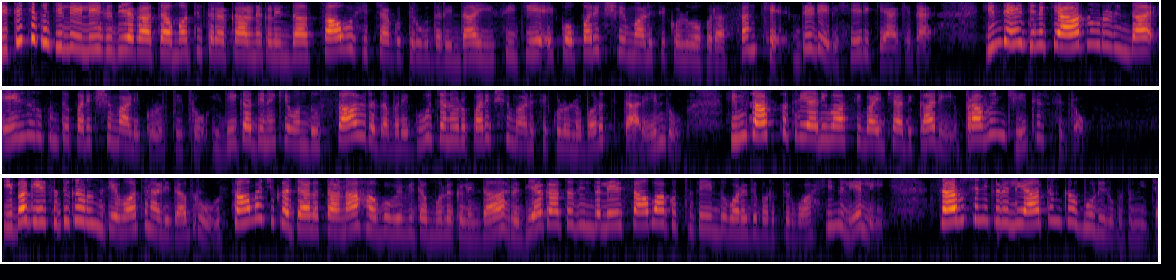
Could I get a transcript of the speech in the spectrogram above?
ಇತ್ತೀಚೆಗೆ ಜಿಲ್ಲೆಯಲ್ಲಿ ಹೃದಯಾಘಾತ, ಮತ್ತಿತರ ಕಾರಣಗಳಿಂದ ಸಾವು ಹೆಚ್ಚಾಗುತ್ತಿರುವುದರಿಂದ ಇಸಿಜಿ ಎಕೋ ಪರೀಕ್ಷೆ ಮಾಡಿಸಿಕೊಳ್ಳುವವರ ಸಂಖ್ಯೆ ದಿಢೀರ್ ಏರಿಕೆಯಾಗಿದೆ. ಹಿಂದೆ ದಿನಕ್ಕೆ ಆರುನೂರರಿಂದ ಏಳ್ನೂರು ಮಂದಿ ಪರೀಕ್ಷೆ ಮಾಡಿಕೊಳ್ಳುತ್ತಿದ್ದರು ಇದೀಗ ದಿನಕ್ಕೆ ಒಂದು ಸಾವಿರದವರೆಗೂ ಜನರು ಪರೀಕ್ಷೆ ಮಾಡಿಸಿಕೊಳ್ಳಲು ಬರುತ್ತಿದ್ದಾರೆ ಎಂದು ಹಿಂಸಾಸ್ಪತ್ರೆಯ ನಿವಾಸಿ ವೈದ್ಯಾಧಿಕಾರಿ ಪ್ರವೀಣ್ ಜಿ ತಿಳಿಸಿದರು. ಈ ಬಗ್ಗೆ ಸುದ್ದಿಗಾರರೊಂದಿಗೆ ಮಾತನಾಡಿದ ಅವರು, ಸಾಮಾಜಿಕ ಜಾಲತಾಣ ಹಾಗೂ ವಿವಿಧ ಮೂಲಗಳಿಂದ ಹೃದಯಾಘಾತದಿಂದಲೇ ಸಾವಾಗುತ್ತದೆ ಎಂದು ವರದಿ ಬರುತ್ತಿರುವ ಹಿನ್ನೆಲೆಯಲ್ಲಿ ಸಾರ್ವಜನಿಕರಲ್ಲಿ ಆತಂಕ ಮೂಡಿರುವುದು ನಿಜ.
